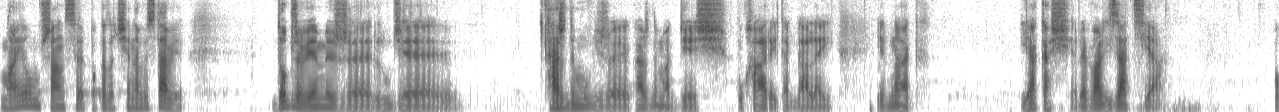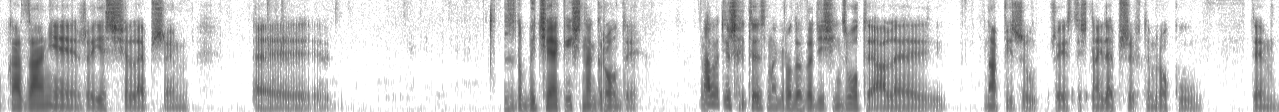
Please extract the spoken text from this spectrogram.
mają szansę pokazać się na wystawie. Dobrze wiemy, że ludzie, każdy mówi, że każdy ma gdzieś puchary i tak dalej, jednak jakaś rywalizacja, pokazanie, że jest się lepszym, e, zdobycie jakiejś nagrody. Nawet jeżeli to jest nagroda za 10 zł, ale napisz, że, że jesteś najlepszy w tym roku, w tym,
